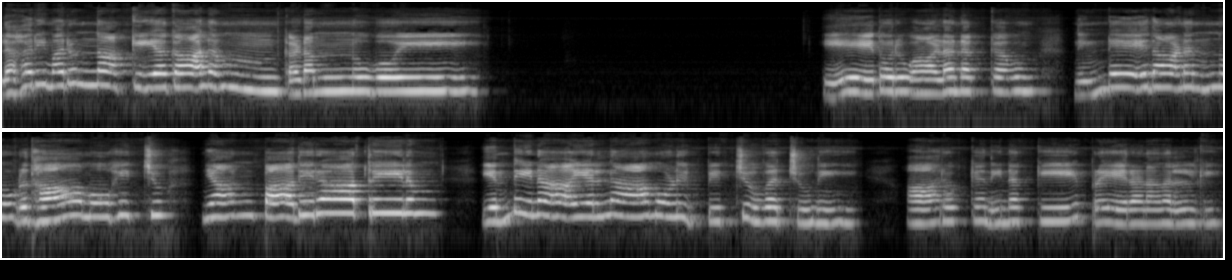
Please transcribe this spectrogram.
ലഹരി മരുന്നാക്കിയ കാലം കടന്നുപോയി. ഏതൊരു ആളനക്കവും നിന്റേതാണെന്നു വൃഥാ മോഹിച്ചു ഞാൻ പാതിരാത്രിയിലും എന്തിനായെല്ലാം ഒളിപ്പിച്ചു വച്ചു നീ? ആരൊക്കെ നിനക്കീ പ്രേരണ നൽകി?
